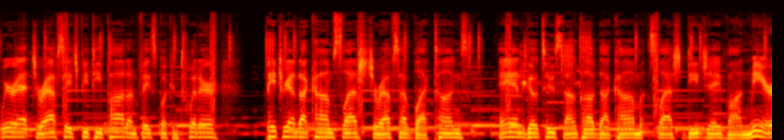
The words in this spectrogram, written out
We're at Giraffes HBT Pod on Facebook and Twitter, patreon.com slash giraffes have black tongues, and go to soundcloud.com slash DJ Von Meer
